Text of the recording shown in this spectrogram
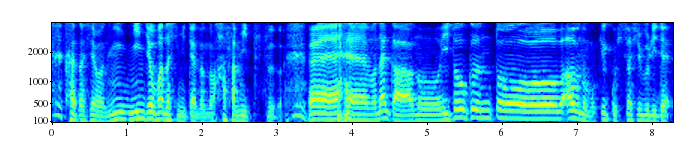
話を、人情話みたいなのを挟みつつ、えー、まあ、なんかあの、伊藤くんと会うのも結構久しぶりで、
